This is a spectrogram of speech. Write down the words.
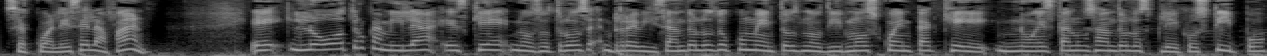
o sea, ¿cuál es el afán? Eh, lo otro, Camila, es que nosotros revisando los documentos nos dimos cuenta que no están usando los pliegos tipo,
